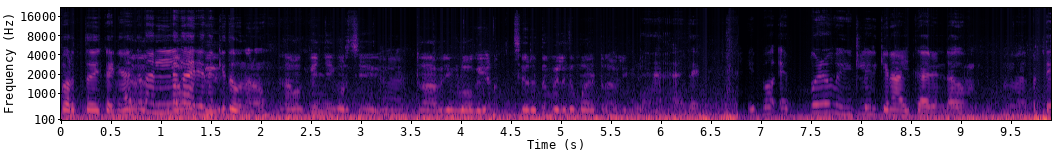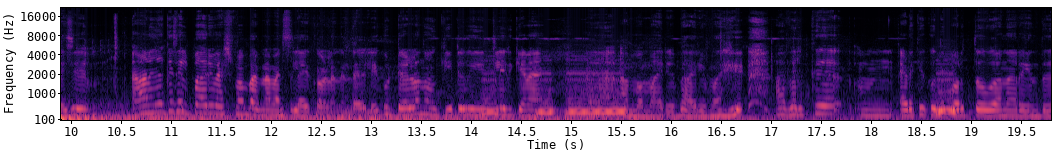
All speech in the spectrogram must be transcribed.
പുറത്ത് പോയി കഴിഞ്ഞാൽ അത് നല്ല കാര്യം എനിക്ക് തോന്നുന്നു നമുക്ക് ഇനി കുറച്ച് ട്രാവലിംഗ് വ്ലോഗ് ചെയ്യണം. ചെറുതും വലുതുമായ ട്രാവലിംഗ് അതെ. ഇപ്പൊ എപ്പോഴും വീട്ടിലിരിക്കുന്ന ആൾക്കാരുണ്ടാവും. പ്രത്യേകിച്ച് ആണുങ്ങൾക്ക് ചിലപ്പോൾ ആ ഒരു വിഷമം പറഞ്ഞാൽ മനസ്സിലായിക്കൊള്ളുന്നുണ്ടാവില്ലേ കുട്ടികളെ നോക്കിയിട്ട് വീട്ടിലിരിക്കണ അമ്മമാര് ഭാര്യമാര് അവർക്ക് ഇടയ്ക്കൊക്കെ ഒന്ന് പുറത്തു പോകുക എന്ന് പറയുന്നത്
